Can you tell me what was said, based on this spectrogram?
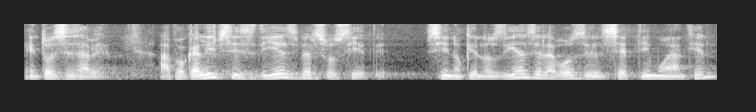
Entonces, a ver, Apocalipsis 10, verso 7. Sino que en los días de la voz del séptimo ángel,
